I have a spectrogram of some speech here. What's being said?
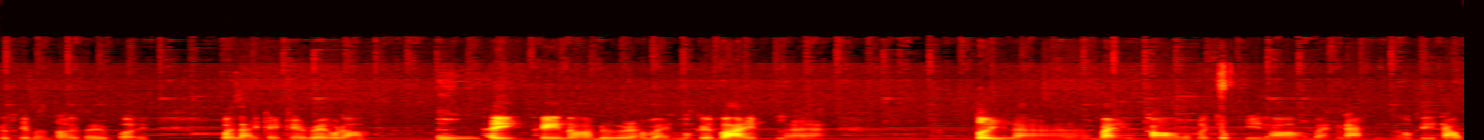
trước khi bạn tới với với với lại cái cái rêu đó. Ừm. Thì thì nó đưa ra bạn một cái vibe là tuy là bạn có một cái chút gì đó bạn đậm ở phía trong,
